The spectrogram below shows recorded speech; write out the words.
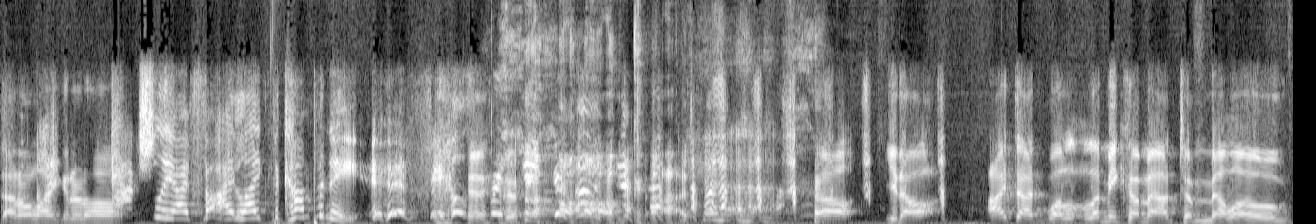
I don't like it at all. Actually, I, f- I like the company. It feels pretty good. Oh God. well, you know, I thought, well, let me come out to Mellow.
